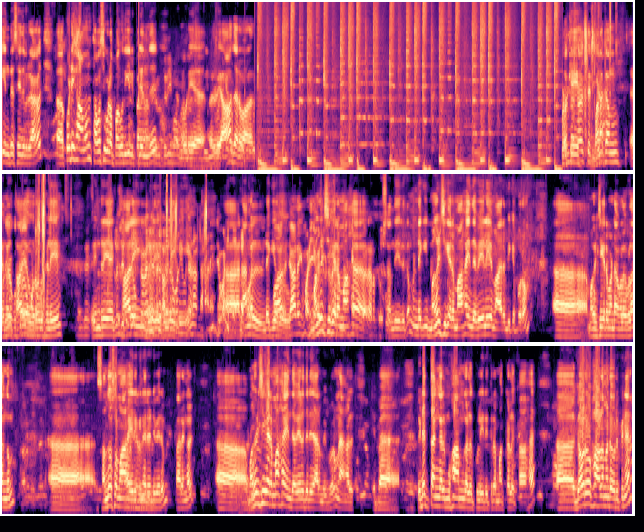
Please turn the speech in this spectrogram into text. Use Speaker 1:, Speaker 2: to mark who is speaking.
Speaker 1: என்று செய்து வருகிறார்கள் அஹ், கொடிகாமம் தவசிகுள பகுதியில் இருந்து நம்மளுடைய ஆதரவாளர். ஓகே வணக்கம் தாய உறவுகளே இன்றைய காலை நாங்கள் இன்றைக்கு மகிழ்ச்சிகரமாக சந்திருக்கோம் இன்றைக்கு மகிழ்ச்சிகரமாக இந்த வேலையை ஆரம்பிக்க போறோம். மகிழ்ச்சிகரமாக அவங்களை விளங்கும். சந்தோஷமாக இருக்கின்ற ரெண்டு பேரும். பாருங்கள். மகிழ்ச்சிகரமாக இந்த வேலை திட்டத்தை ஆரம்பிக்க நாங்கள் இப்போ இடத்தங்கள் முகாம்களுக்குள் இருக்கிற மக்களுக்காக கௌரவ பாராளுமன்ற உறுப்பினர்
